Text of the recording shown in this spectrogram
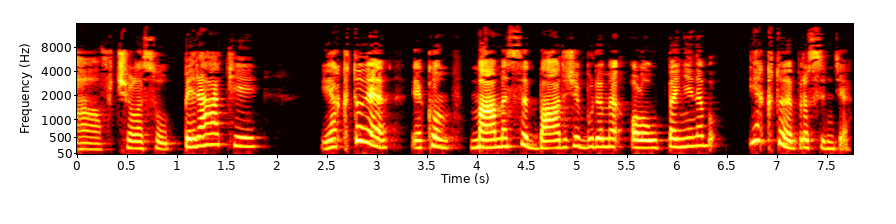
a v čele jsou piráti. Jak to je? Jako máme se bát, že budeme oloupeni, nebo jak to je, prosím tě?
